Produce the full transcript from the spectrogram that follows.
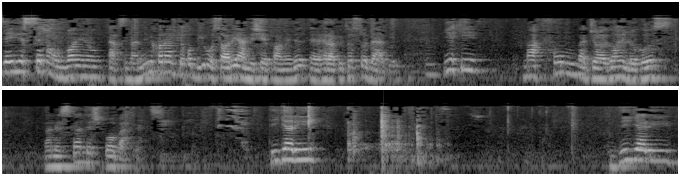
ذیل سه تا عنوان اینو تقسیم بندی می‌کنم که خب بی اساری اندیشه هراکلیتوس رو در بود یکی مفهوم و جایگاه لوگوس و نسبتش با وحدت. دیگری دیگری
